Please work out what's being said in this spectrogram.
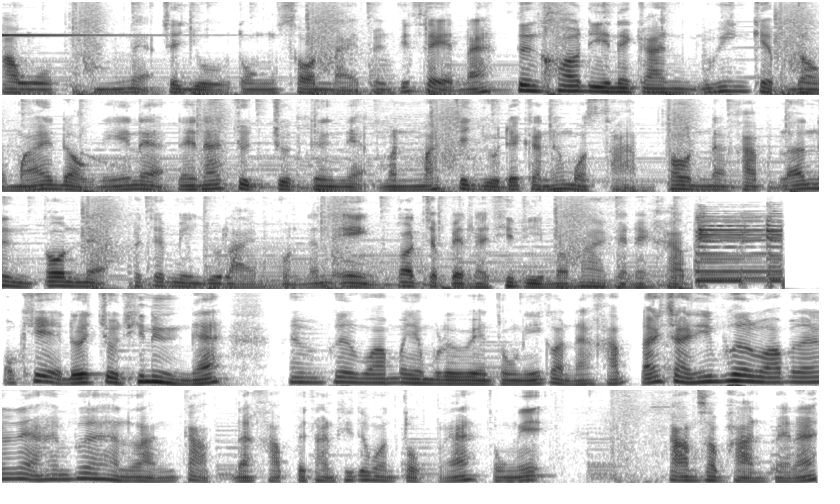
power pump เนี่ยจะอยู่ตรงโซนไหนเป็นพิเศษนะซึ่งข้อดีในการวิ่งเก็บดอกไม้ดอกนี้เนี่ยในณจุดจุดๆหนึ่งเนี่ยมันมักจะอยู่ด้วยกันทั้งหมด 3 ต้นนะครับแล้ว 1 ต้นเนี่ยก็จะมีอยู่หลายผลนั่นเอง ก็จะเป็นอะไรที่ดีมากๆกันนะครับโอเค โดยจุดที่1นนะให้เพื่อนวับมายังบริเวณตรงนี้ก่อนนะครับ หลังจากที่เพื่อนวับไปแล้วเนี่ยให้เพื่อนหันหลังกลับนะครับไปทางทิศตะวันตกนะ ตรงนี้ข้ามสะพานไปนะ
